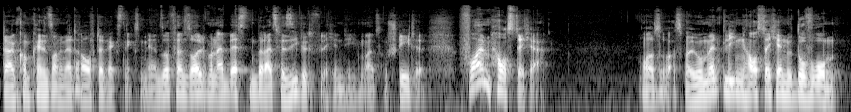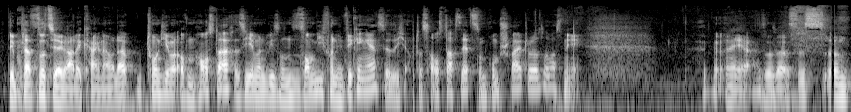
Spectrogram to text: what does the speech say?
dann kommt keine Sonne mehr drauf, da wächst nichts mehr. Insofern sollte man am besten bereits versiegelte Fläche nehmen, also Städte. Vor allem Hausdächer. Oder sowas. Weil im Moment liegen Hausdächer nur doof rum. Den Platz nutzt ja gerade keiner, oder? Tont jemand auf dem Hausdach? Ist jemand wie so ein Zombie von den Wikingers, der sich auf das Hausdach setzt und rumschreit oder sowas? Nee. Naja, also das ist, und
